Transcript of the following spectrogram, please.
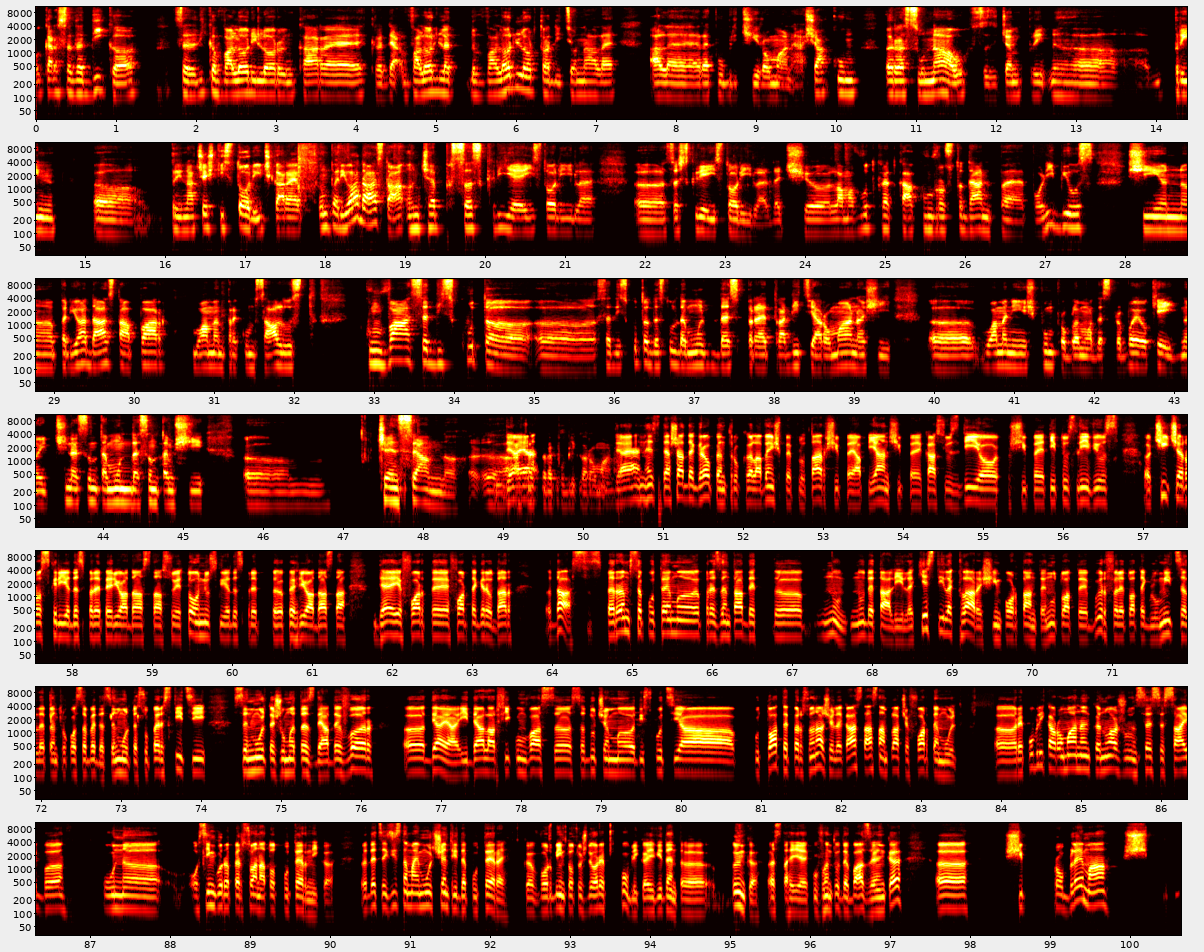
care se dedică se dedică valorilor în care credea, valorile, valorilor tradiționale ale Republicii Romane, așa cum răsunau, să zicem, prin, uh, prin, uh, prin acești istorici care în perioada asta încep să scrie istoriile uh, să scrie istoriile. Deci l-am avut, cred că acum vreo 100 de ani pe Polibius și în perioada asta apar oameni precum Salust, cumva se discută, uh, se discută destul de mult despre tradiția romană și uh, oamenii își pun problema despre, băi, ok, noi cine suntem, unde suntem și uh, ce înseamnă uh, de aia, această Republică Romană. De aia ne este așa de greu, pentru că îl avem și pe Plutar, și pe Apian, și pe Cassius Dio, și pe Titus Livius. Uh, Cicero scrie despre perioada asta, Suetoniu scrie despre uh, perioada asta. De aia e foarte, foarte greu, dar da, sperăm să putem prezenta de, nu, nu detaliile, chestiile clare și importante, nu toate bârfele, toate glumițele, pentru că o să vedeți, sunt multe superstiții, sunt multe jumătăți de adevăr, Uh, de aia, ideal ar fi cumva să, să ducem uh, discuția cu toate personajele, că asta, asta îmi place foarte mult. Uh, Republica Romană încă nu ajunsese să aibă un, o singură persoană tot puternică. Vedeți, există mai mulți centri de putere, că vorbim totuși de o republică, evident, încă, ăsta e cuvântul de bază încă. Și problema,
